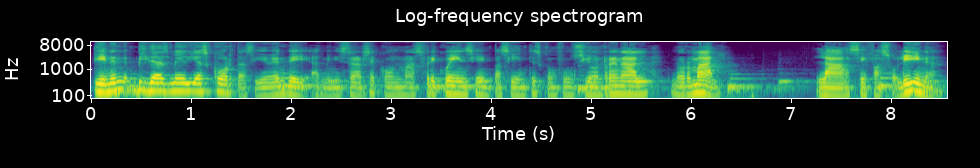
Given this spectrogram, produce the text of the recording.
tienen vidas medias cortas y deben de administrarse con más frecuencia en pacientes con función renal normal. La cefasolina,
